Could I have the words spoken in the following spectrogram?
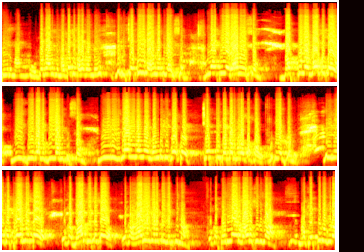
మీరు మా ఉద్యమానికి మద్దతు పలకండి మీకు చెప్పులు బహుమతిగా ఇస్తాం. గులాబీలో వాన ఇస్తాం డప్పుల నోటుతో మీ బీగాలు బీగానికి ఇస్తాం మీరు ఇదే విధంగా ముందుకు పోతే చెప్పు దెబ్బలు కూడా తప్పవు. గుర్తుపెట్టుకోండి. నేను ఒక ప్రేమతో ఒక బాధ్యతతో ఒక ఆవేదనతో చెప్తున్నా. ఒక పెరియార్ వారసుడిగా నాకెప్పుడు కూడా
